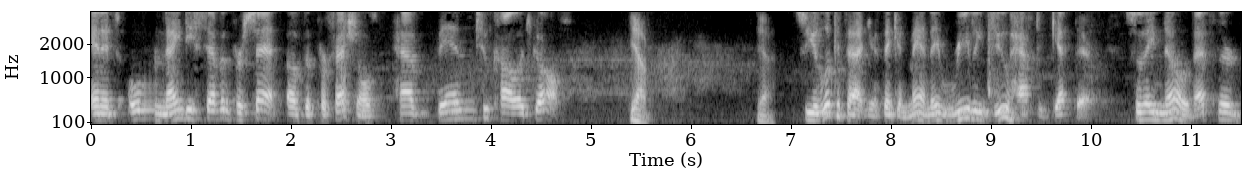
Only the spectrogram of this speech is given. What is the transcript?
and it's over 97% of the professionals have been to college golf. Yeah. Yeah. So you look at that and you're thinking, man, they really do have to get there. So they know that's their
